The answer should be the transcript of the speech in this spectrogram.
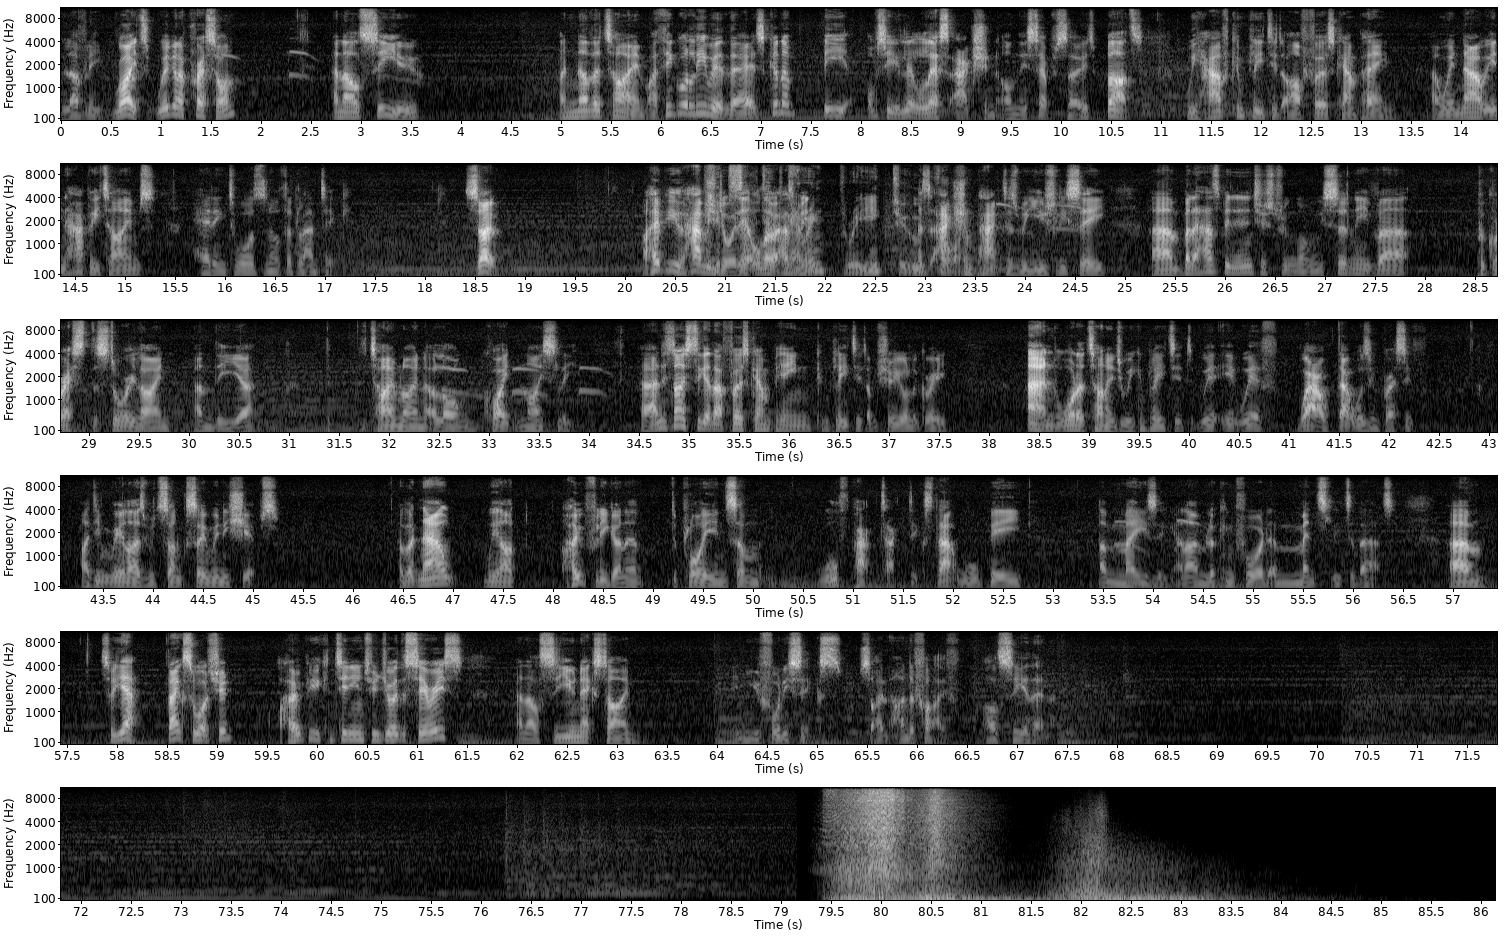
Lovely. Right, we're going to press on. And I'll see you another time. I think we'll leave it there. It's going to be obviously a little less action on this episode, but we have completed our first campaign and we're now in happy times heading towards the North Atlantic. So, I hope you have enjoyed it, although it hasn't been 324. as action packed as we usually see. Um, but it has been an interesting one. We certainly have uh, progressed the storyline and the, uh, the the timeline along quite nicely. Uh, and it's nice to get that first campaign completed. I'm sure you'll agree. And what a tonnage we completed with it with. Wow, that was impressive. I didn't realise we'd sunk so many ships. But now we are hopefully going to deploy in some Wolfpack tactics. That will be amazing, and I'm looking forward immensely to that. Um, so yeah, thanks for watching. I hope you continue to enjoy the series, and I'll see you next time in U46 Silent Hunter 5. I'll see you then.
